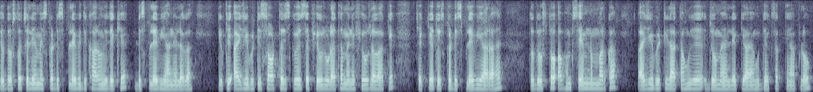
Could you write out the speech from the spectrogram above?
तो दोस्तों, चलिए मैं इसका डिस्प्ले भी दिखा रहा हूँ। ये देखिए डिस्प्ले भी आने लगा। क्योंकि IGBT शॉर्ट था, जिसकी वजह से फ्यूज़ उड़ा था, मैंने फ्यूज़ लगा के चेक किया तो इसका डिस्प्ले भी आ रहा है। तो दोस्तों, अब हम सेम नंबर का IGBT लाता हूँ, ये जो मैं लेके आया हूँ, देख सकते हैं आप लोग।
